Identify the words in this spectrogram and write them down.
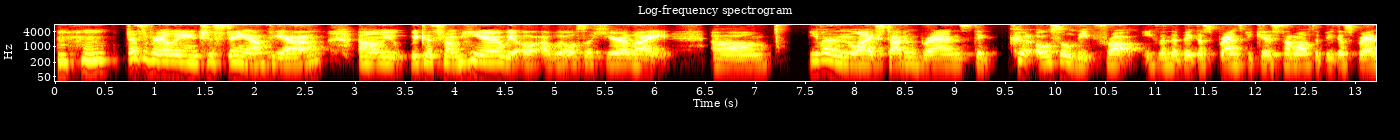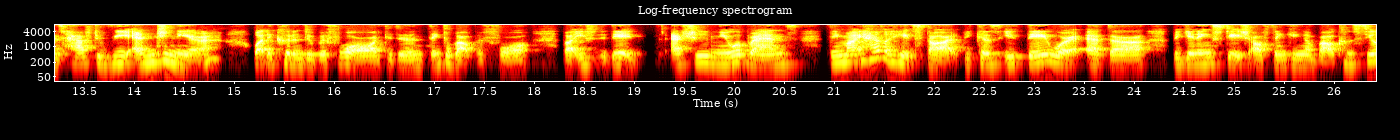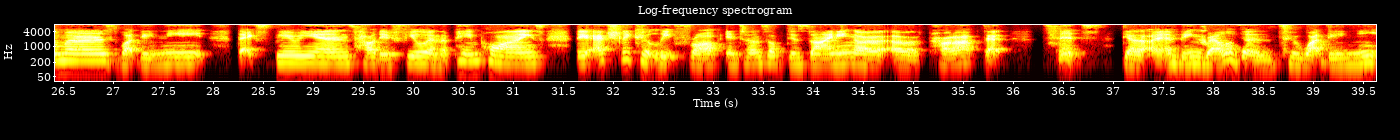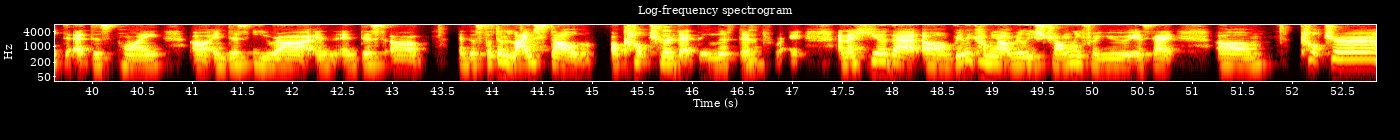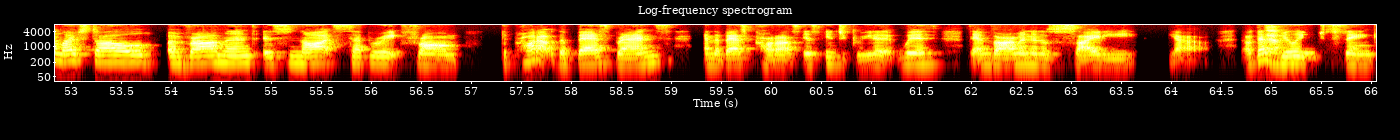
Mm-hmm. That's really interesting, Anvaya. Um, because from here we all, we also hear like um, even like starting brands, they could also leapfrog even the biggest brands because some of the biggest brands have to re-engineer what they couldn't do before or they didn't think about before. But if they actually newer brands, they might have a head start because if they were at the beginning stage of thinking about consumers, what they need, the experience, how they feel, and the pain points, they actually could leapfrog in terms of designing a, a product that fits yeah, and being relevant to what they need at this point uh, in this era and in this uh, and the certain lifestyle or culture that they lived in, right? And I hear that um, really coming out really strongly for you is that um, culture, lifestyle, environment is not separate from the product. The best brands and the best products is integrated with the environment and the society. Yeah. Oh, that's yeah. really interesting.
